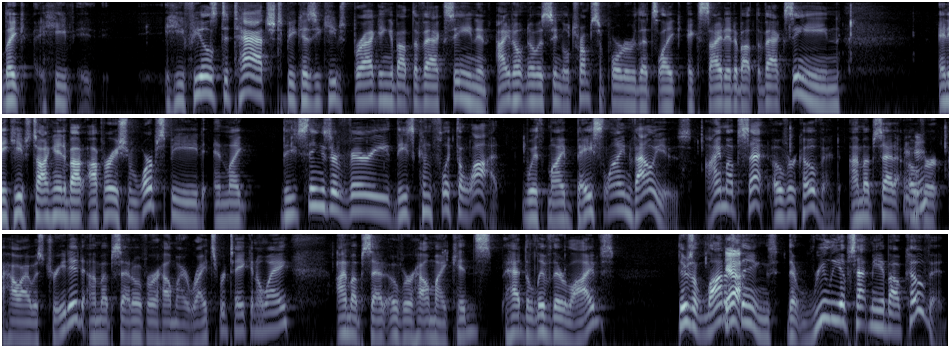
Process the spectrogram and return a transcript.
like he he feels detached because he keeps bragging about the vaccine and I don't know a single Trump supporter that's like excited about the vaccine and he keeps talking about Operation Warp Speed and like these things are very these conflict a lot with my baseline values. I'm upset over COVID. I'm upset mm-hmm. over how I was treated. I'm upset over how my rights were taken away. I'm upset over how my kids had to live their lives. There's a lot of things that really upset me about COVID.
